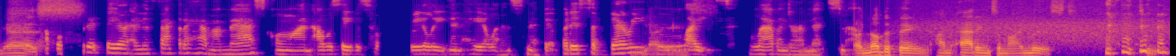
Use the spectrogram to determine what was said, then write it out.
Yes. Put it there. And the fact that I had my mask on, I was able to really inhale it and sniff it. But it's a very nice. light lavender mint smell. Another thing I'm adding to my list. To,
